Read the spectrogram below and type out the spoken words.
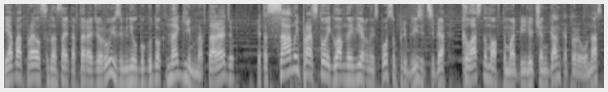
Я бы отправился на сайт Авторадио.ру и заменил бы гудок на гимн Авторадио. Это самый простой и, главное, верный способ приблизить себя к классному автомобилю Ченган, который у нас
